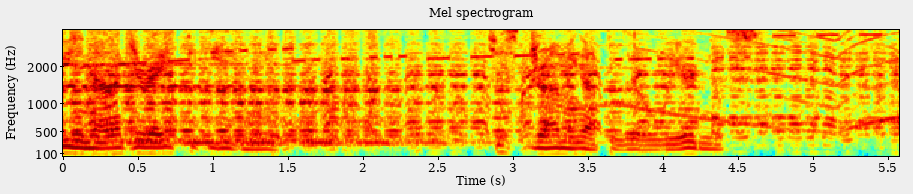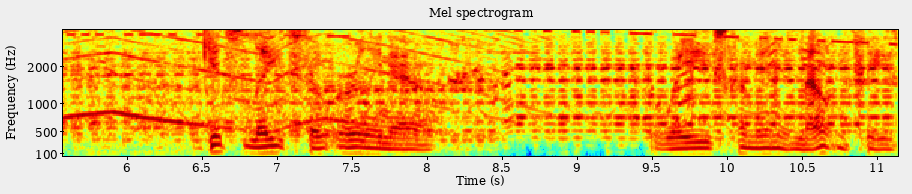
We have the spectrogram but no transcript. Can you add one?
We inaugurate the evening, just drumming up a little weirdness. It gets late so early now. The waves come in in mountain phases.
